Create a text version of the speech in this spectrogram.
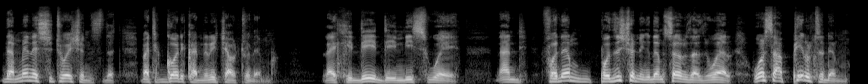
There are many situations that, but God can reach out to them, like He did in this way. And for them positioning themselves as well, we also appeal to them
